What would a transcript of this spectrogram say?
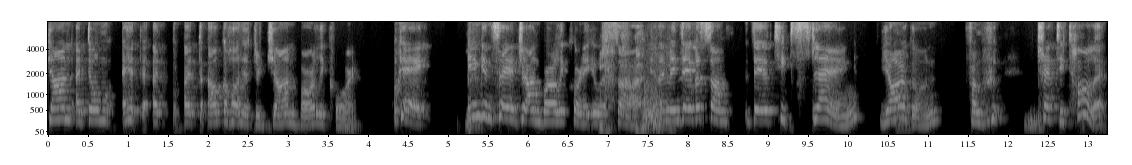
John, att, de, att, att alkohol heter John Barleycorn. Okej, okay. ingen säger John Barleycorn i USA. I mean, det var som, det är typ slang, jargon från 30-talet.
